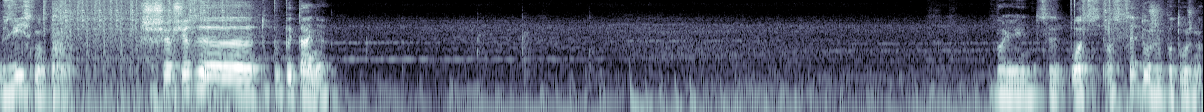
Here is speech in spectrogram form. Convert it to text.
Звісно. Що, що за е, тупе питання? Блін, це ось, ось це дуже потужно.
